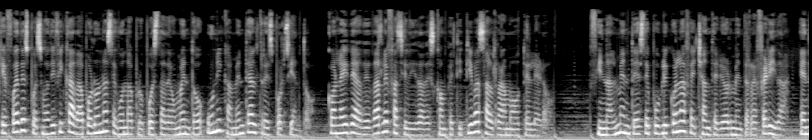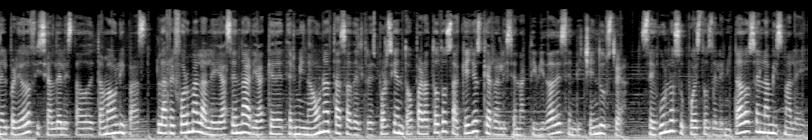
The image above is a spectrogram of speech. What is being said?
que fue después modificada por una segunda propuesta de aumento únicamente al 3%, con la idea de darle facilidades competitivas al ramo hotelero. Finalmente, se publicó en la fecha anteriormente referida, en el periodo oficial del Estado de Tamaulipas, la reforma a la ley hacendaria que determina una tasa del 3% para todos aquellos que realicen actividades en dicha industria, según los supuestos delimitados en la misma ley.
